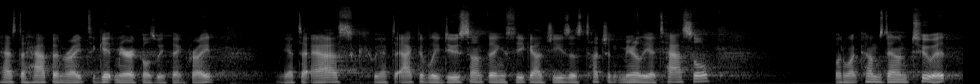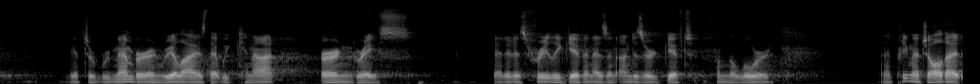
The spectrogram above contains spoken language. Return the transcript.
has to happen, right, to get miracles, we think, right? We have to ask, we have to actively do something, seek out Jesus, touch merely a tassel. But when it comes down to it, we have to remember and realize that we cannot earn grace, that it is freely given as an undeserved gift from the Lord. And that pretty much all that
